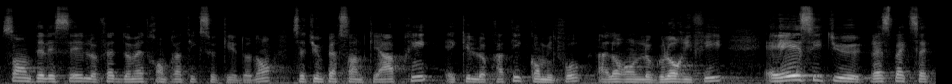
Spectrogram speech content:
sans délaisser le fait de mettre en pratique ce qui est dedans. C'est une personne qui a appris et qui le pratique comme il faut, alors on le glorifie. Et si tu respectes cette,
